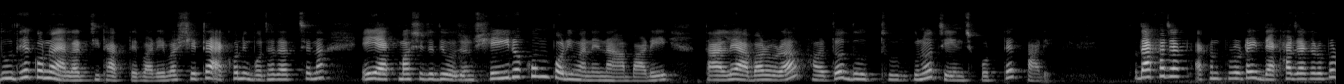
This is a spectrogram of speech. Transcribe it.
দুধে কোনো অ্যালার্জি থাকতে পারে। এবার সেটা এখনই বোঝা যাচ্ছে না। এই এক মাসে যদি ওজন সেই রকম পরিমাণে না বাড়ে, তাহলে আবার ওরা হয়তো দুধ টুধগুলো চেঞ্জ করতে পারে। তো দেখা যাক, এখন পুরোটাই দেখা যাকের ওপর।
